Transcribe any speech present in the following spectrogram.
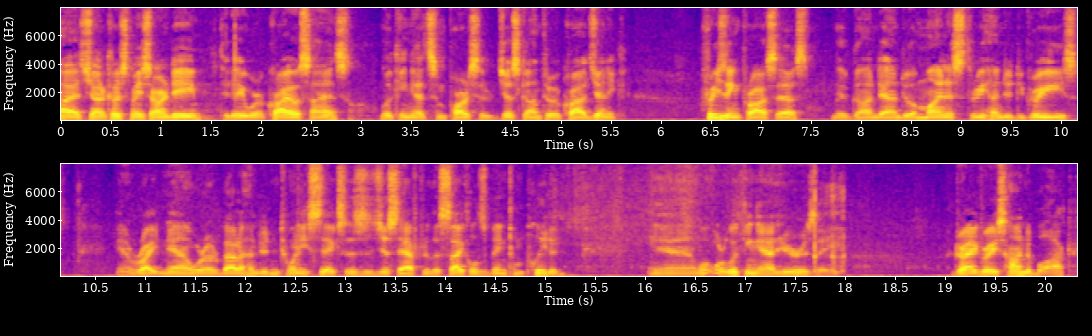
Hi, it's John Costa R&D. Today we're at Cryoscience looking at some parts that have just gone through a cryogenic freezing process. They've gone down to a minus 300 degrees and right now we're at about 126. This is just after the cycle's been completed. And what we're looking at here is a drag race Honda block.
